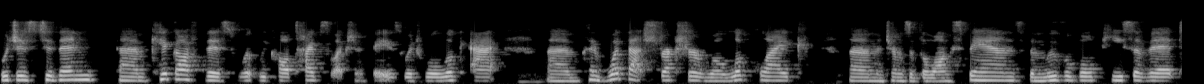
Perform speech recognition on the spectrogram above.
which is to then um, kick off this, what we call type selection phase, which will look at um, kind of what that structure will look like um, in terms of the long spans, the movable piece of it,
